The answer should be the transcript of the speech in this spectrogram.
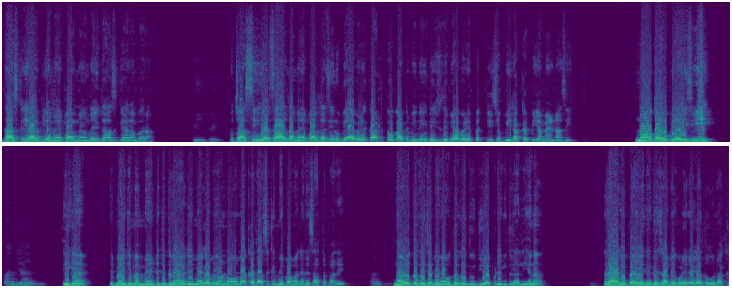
10000 ਰੁਪਇਆ ਮੈਂ ਭਰਨਾ ਹੁੰਦਾ ਸੀ 10 11 12 ਠੀਕ ਹੈ ਜੀ। 85000 ਸਾਲ ਦਾ ਮੈਂ ਭਰਦਾ ਸੀ ਇਹਨੂੰ ਵਿਆਹ ਵੇਲੇ ਘੱਟ ਤੋਂ ਘੱਟ ਵੀ ਨਹੀਂ ਤੇ ਇਸ ਦੇ ਵਿਆਹ ਵੇਲੇ 25 26 ਲੱਖ ਰੁਪਇਆ ਮਿਲਣਾ ਸੀ। ਨੌ ਤਾਂ ਉਹ ਪਿਆ ਹੀ ਸੀ। ਹਾਂਜੀ ਹਾਂਜੀ। ਠੀਕ ਹੈ? ਤੇ ਬਾਈ ਜੀ ਮੈਂ ਮਿੰਟ ਚ ਤੜਾ ਕੇ ਮੈਂ ਕਿਹਾ ਵੀ ਹੁਣ 9 ਲੱਖ ਆ ਦੱਸ ਕਿੰਨੇ ਪਾਵਾਂ? ਕਹਿੰਦੇ 7 ਪਾ ਦੇ। ਨਾ ਉਧਰ ਦੇ ਛੱਡੇ ਨਾ ਉਧਰ ਦੇ ਦੂਜੀ ਐਫੜੀ ਵੀ ਤੜਾ ਲਈ ਹੈ ਨਾ ਤੜਾ ਕੇ ਪੈਸੇ ਦੇ ਤੇ ਸਾਡੇ ਕੋਲੇ ਰਹਿ ਗਿਆ 2 ਲੱਖ।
